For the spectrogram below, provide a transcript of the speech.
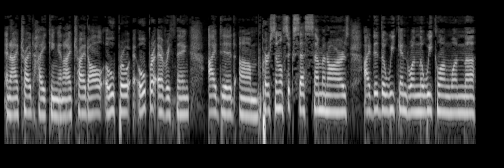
and I tried hiking, and I tried all Oprah, Oprah everything. I did um, personal success seminars. I did the weekend one, the week long one, the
